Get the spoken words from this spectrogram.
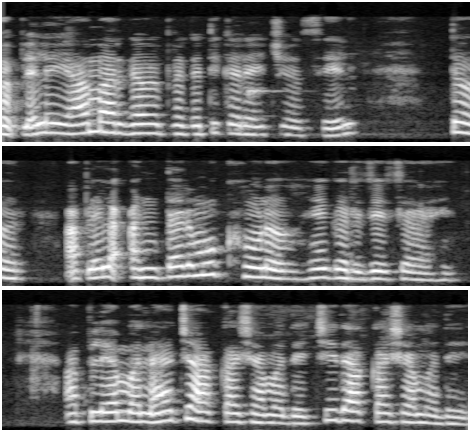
आपल्याला या मार्गावर प्रगती करायची असेल तर आपल्याला अंतर्मुख होणं हे गरजेचं आहे. आपल्या मनाच्या आकाशामध्ये चिद आकाशामध्ये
